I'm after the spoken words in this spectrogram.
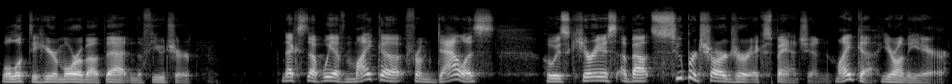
we'll look to hear more about that in the future. Next up, we have Micah from Dallas, who is curious about supercharger expansion. Micah, you're on the air.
